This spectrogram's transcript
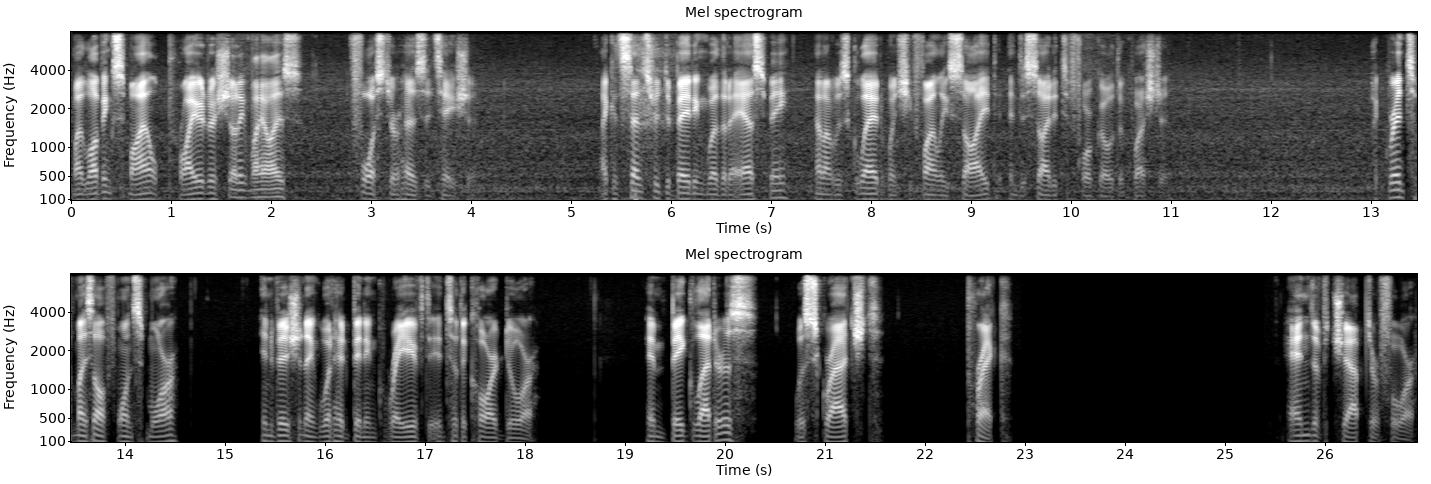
My loving smile prior to shutting my eyes forced her hesitation. I could sense her debating whether to ask me, and I was glad when she finally sighed and decided to forego the question. I grinned to myself once more, envisioning what had been engraved into the car door. In big letters was scratched prick. End of chapter 4.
